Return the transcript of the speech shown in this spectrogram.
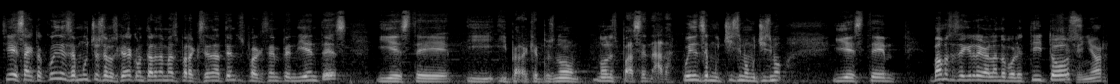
Sí, exacto. Cuídense mucho, se los quería contar nada más para que estén atentos, para que estén pendientes y este y, y para que pues no, no les pase nada. Cuídense muchísimo, muchísimo. Y este vamos a seguir regalando boletitos. Sí, señor.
